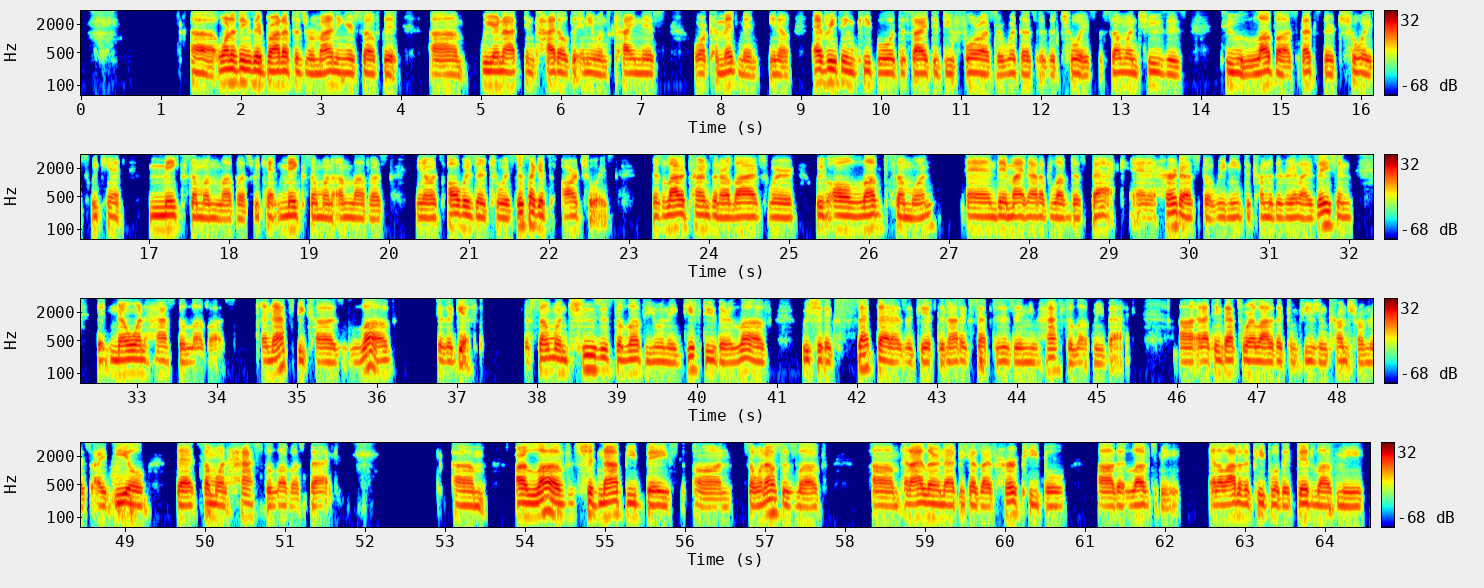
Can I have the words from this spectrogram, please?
Uh, one of the things they brought up is reminding yourself that um, we are not entitled to anyone's kindness or commitment. You know, everything people decide to do for us or with us is a choice. If someone chooses to love us, that's their choice. We can't make someone love us. We can't make someone unlove us. You know, it's always their choice, just like it's our choice. There's a lot of times in our lives where we've all loved someone and they might not have loved us back and it hurt us but we need to come to the realization that no one has to love us. And that's because love is a gift. If someone chooses to love you and they gift you their love we should accept that as a gift and not accept it as in you have to love me back. Uh, and i think that's where a lot of the confusion comes from this ideal that someone has to love us back. Um, our love should not be based on someone else's love. Um, and I learned that because I've hurt people uh, that loved me. And a lot of the people that did love me,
